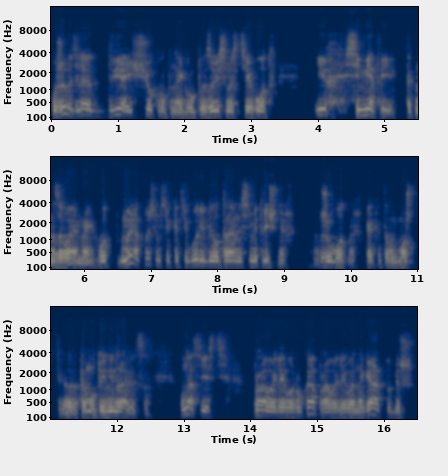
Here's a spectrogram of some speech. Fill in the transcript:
уже выделяют две еще крупные группы, в зависимости от их симметрии, так называемой. Вот мы относимся к категории билатерально-симметричных животных, как это может э, кому-то и не нравится. У нас есть правая и левая рука, правая и левая нога, то бишь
